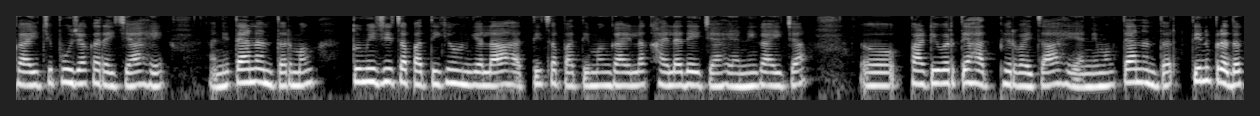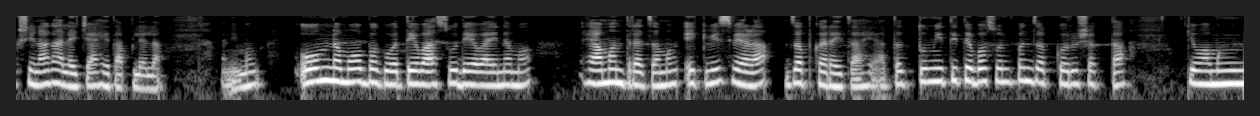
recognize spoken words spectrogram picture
गाईची पूजा करायची आहे. आणि त्यानंतर मग तुम्ही जी चपाती घेऊन गेला आहात ती चपाती मग गाईला खायला द्यायची आहे आणि गाईच्या पाठीवरती हात फिरवायचा आहे आणि मग त्यानंतर तीन प्रदक्षिणा घालायच्या आहेत आपल्याला. आणि मग ओम नमो भगवते वासुदेवाय नम ह्या मंत्राचा मग एकवीस वेळा जप करायचा आहे. आता तुम्ही तिथे बसून पण जप करू शकता किंवा मग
